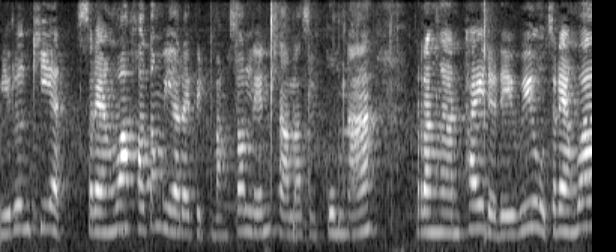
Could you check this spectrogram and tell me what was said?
มีเรื่องเครียด แสดงว่าเขาต้องมีอะไรปิดบังซ่อนเลนชาวราศีกุมนะพลังงานไพ่เดอะเดวิลแสดงว่า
